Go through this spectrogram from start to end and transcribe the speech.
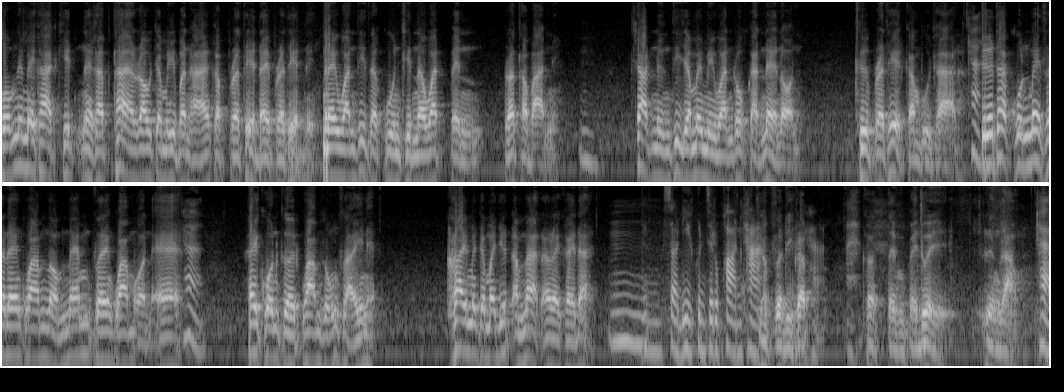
ผมนี่ไม่คาดคิดนะครับ ถ้าเราจะมีปัญหากับประเทศใดประเทศหนึ่ง ในวันที่ตระกูลชินวัตรเป็นรัฐบาลเนี่ยอืม ชาติหนึ่งที่จะไม่มีวันรบกันแน่นอน คือประเทศกัมพูชา ค่ะคือถ้าคุณไม่แสดงความหน่อมแนมแสดงความอ่อนแอ ค่ะ ให้คนเกิดความสงสัยเนี่ย ใครมันจะมายึดอำนาจอะไรใครได้ อืมสวัสดีคุณจรุพรค่ะครับสวัสดีครับะอะ ก็เต็มไปด้วยเรื่องราว ค่ะ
